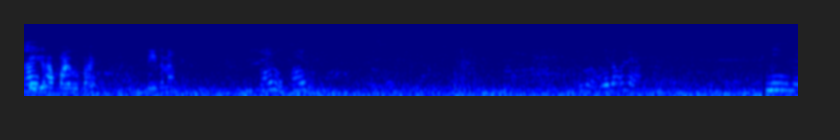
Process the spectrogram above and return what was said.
Okay, you have 505? Need to know? I don't know. Wait over there. I mean, may I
